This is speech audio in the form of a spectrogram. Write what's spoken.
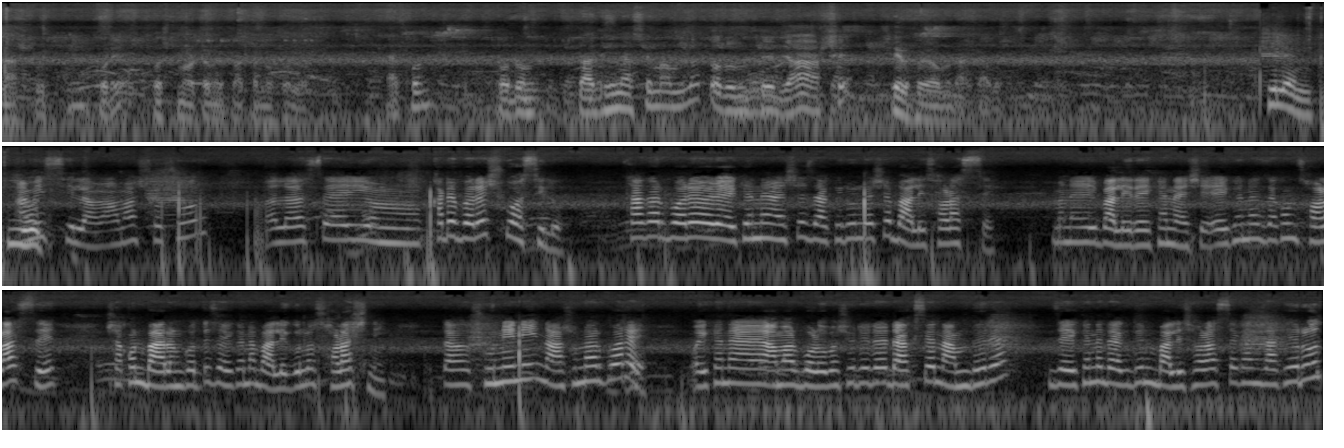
লাশ উত্তোলন করে পোস্টমর্টমে পাঠানো হলো। এখন তদন্তাধীন আছে মামলা তদন্তে যা আসে সেভাবে আমরা আগাবো ছিলেন? কি আমি ছিলাম আমার শ্বশুর সেই খাটে পরে শোয়া ছিল। থাকার পরে এখানে এসে জাকিরুল এসে বালি ছড়াচ্ছে। মানে এই বালির এখানে এসে। এখানে যখন ছড়াচ্ছে তখন বারণ করতেছে এখানে বালিগুলো ছড়াসনি। তা শুনিনি না শোনার পরে ওইখানে আমার বড় বাসুরিরা ডাকছে নাম ধরে যে এখানে একদিন বালি ছড়াচ্ছে এখানে জাকিরুল?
